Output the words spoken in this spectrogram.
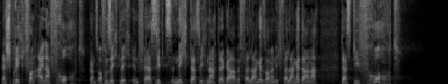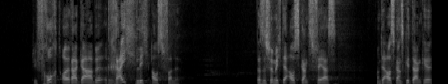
Er spricht von einer Frucht, ganz offensichtlich in Vers 17. Nicht, dass ich nach der Gabe verlange, sondern ich verlange danach, dass die Frucht die Frucht eurer Gabe reichlich ausfalle. Das ist für mich der Ausgangsvers und der Ausgangsgedanke,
